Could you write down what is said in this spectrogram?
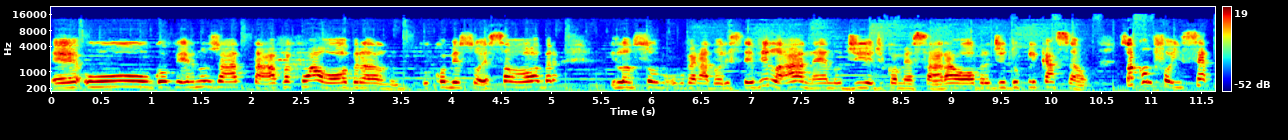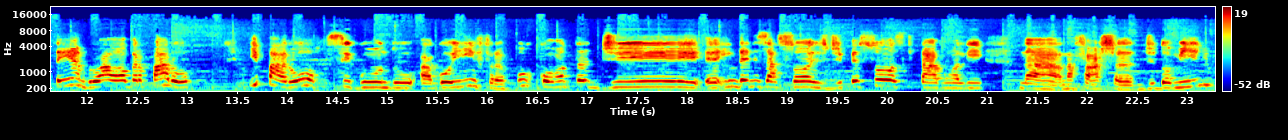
é, o governo já estava com a obra, começou essa obra e lançou, o governador esteve lá, né, no dia de começar a obra de duplicação. Só quando foi em setembro, a obra parou. E parou, segundo a Goinfra, por conta de é, indenizações de pessoas que estavam ali na, na faixa de domínio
